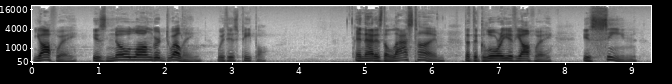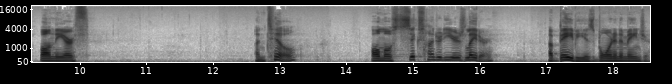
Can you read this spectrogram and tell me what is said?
yahweh is no longer dwelling with his people and that is the last time that the glory of Yahweh is seen on the earth. Until almost 600 years later, a baby is born in a manger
